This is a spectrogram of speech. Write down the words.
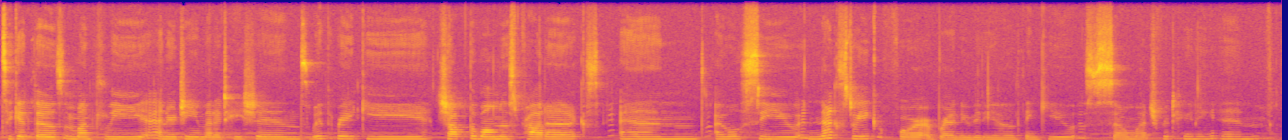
to get those monthly energy meditations with Reiki. Shop the wellness products and I will see you next week for a brand new video. Thank you so much for tuning in.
